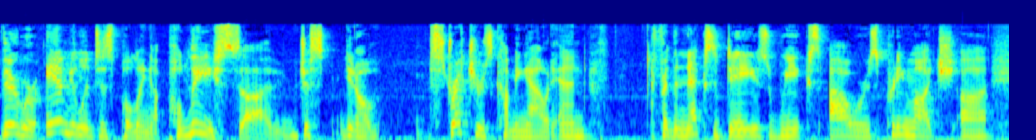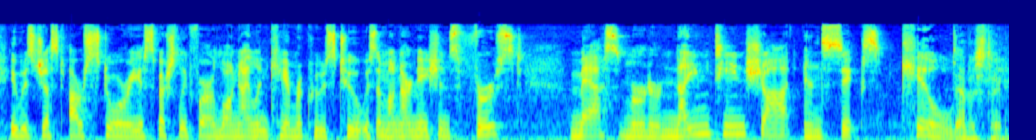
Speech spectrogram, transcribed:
There were ambulances pulling up, police, uh, just, you know, stretchers coming out, and for the next days, weeks, hours, pretty much, uh, it was just our story, especially for our Long Island camera crews, too. It was among our nation's first mass murder 19 shot and six killed. Devastating.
